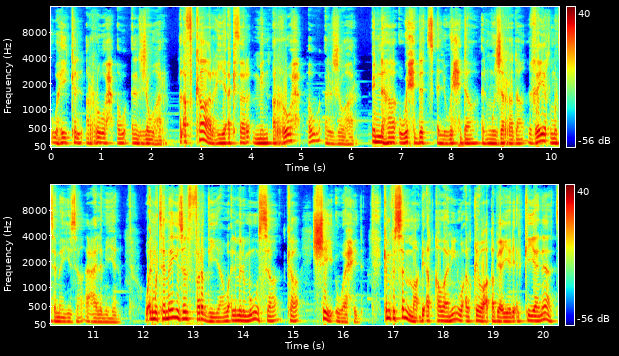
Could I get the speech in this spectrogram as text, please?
وهيكل الروح أو الجوهر. الأفكار هي أكثر من الروح أو الجوهر. إنها وحدة الوحدة المجردة غير متميزة عالميا. والمتميزة الفردية والملموسة كشيء واحد. كما تسمى بالقوانين والقوى الطبيعية للكيانات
